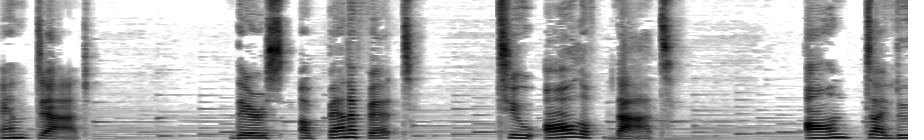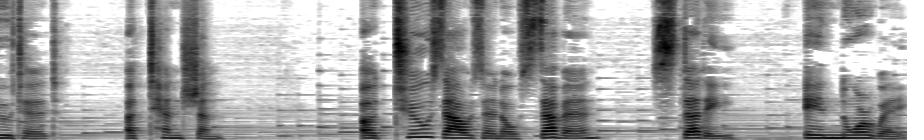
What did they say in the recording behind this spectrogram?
and dad there's a benefit to all of that undiluted attention. A 2007 study in Norway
